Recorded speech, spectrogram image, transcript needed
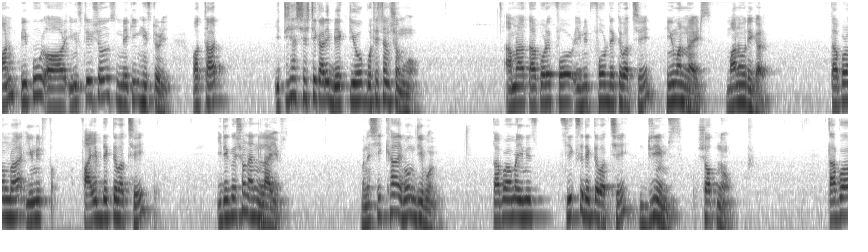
on people or institutions making history, অর্থাৎ ইতিহাস সৃষ্টিকারী ব্যক্তি ও প্রতিষ্ঠানসমূহ। আমরা তারপরে ফোর ইউনিট ফোর দেখতে পাচ্ছি হিউম্যান রাইটস মানবাধিকার। তারপর আমরা ইউনিট ফাইভ দেখতে পাচ্ছি এডুকেশন অ্যান্ড লাইফ মানে শিক্ষা এবং জীবন। তারপর আমরা ইউনিট সিক্সে দেখতে পাচ্ছি ড্রিমস স্বপ্ন। তারপর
